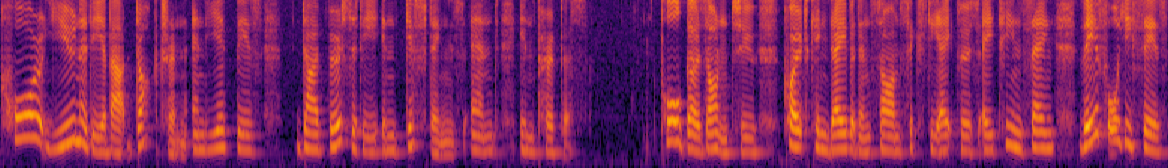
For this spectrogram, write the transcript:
core unity about doctrine, and yet there's diversity in giftings and in purpose. Paul goes on to quote King David in Psalm 68, verse 18, saying, Therefore he says,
